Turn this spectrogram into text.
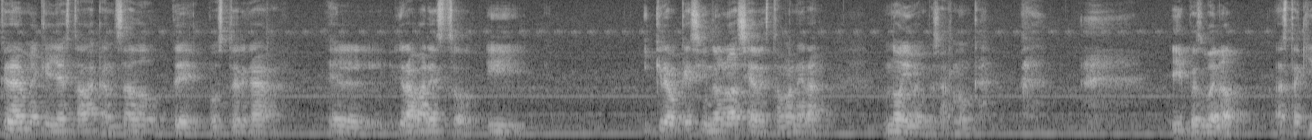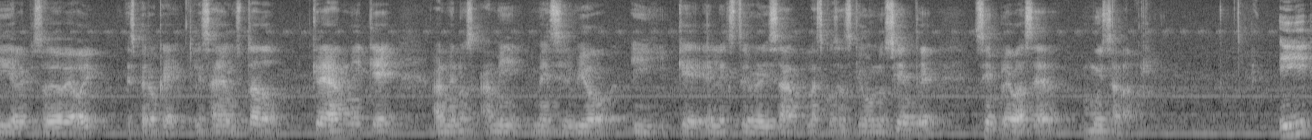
créanme que ya estaba cansado de postergar el grabar esto y, y creo que si no lo hacía de esta manera, no iba a empezar nunca. y pues bueno, hasta aquí el episodio de hoy espero que les haya gustado. Créanme que al menos a mí me sirvió y que el exteriorizar las cosas que uno siente siempre va a ser muy sanador. Y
